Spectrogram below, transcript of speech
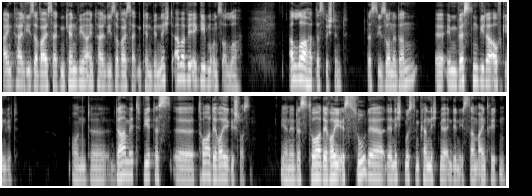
Ein Teil dieser Weisheiten kennen wir, ein Teil dieser Weisheiten kennen wir nicht, aber wir ergeben uns Allah. Allah hat das bestimmt, dass die Sonne dann äh, im Westen wieder aufgehen wird. Und äh, damit wird das äh, Tor der Reue geschlossen. Ja, ne, das Tor der Reue ist zu, der, der Nicht-Muslim kann nicht mehr in den Islam eintreten.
